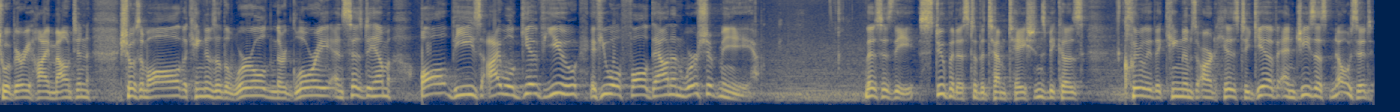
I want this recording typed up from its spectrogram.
to a very high mountain, shows him all the kingdoms of the world and their glory, and says to him, All these I will give you if you will fall down and worship me. This is the stupidest of the temptations because clearly the kingdoms aren't his to give, and Jesus knows it,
